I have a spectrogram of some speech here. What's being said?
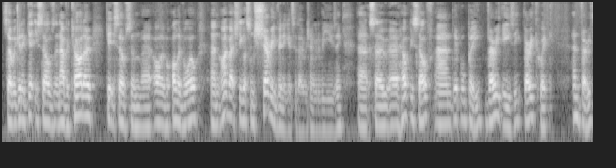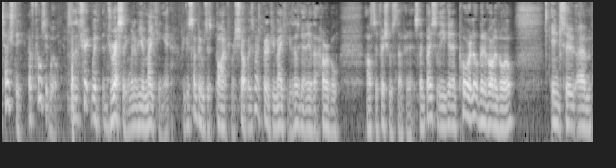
So we're going to get yourselves an avocado, get yourself some uh, olive olive oil, and I've actually got some sherry vinegar today, which I'm going to be using. Uh, so uh, help yourself, and it will be very easy, very quick, and very tasty. Of course it will. So the trick with dressing, whenever you're making it, because some people just buy it from a shop, it's much better if you're making it. It doesn't get any of that horrible artificial stuff in it. So basically, you're going to pour a little bit of olive oil into um,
